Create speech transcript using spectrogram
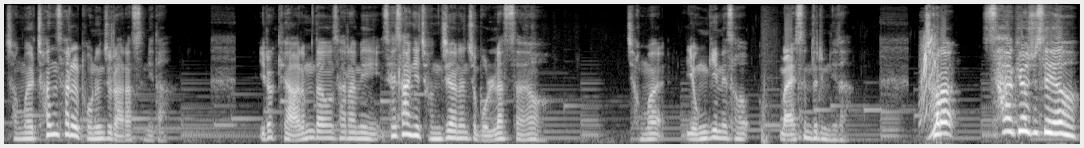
정말 천사를 보는 줄 알았습니다. 이렇게 아름다운 사람이 세상에 존재하는 줄 몰랐어요. 정말 용기 내서 말씀드립니다. 저랑 사귀어 주세요.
